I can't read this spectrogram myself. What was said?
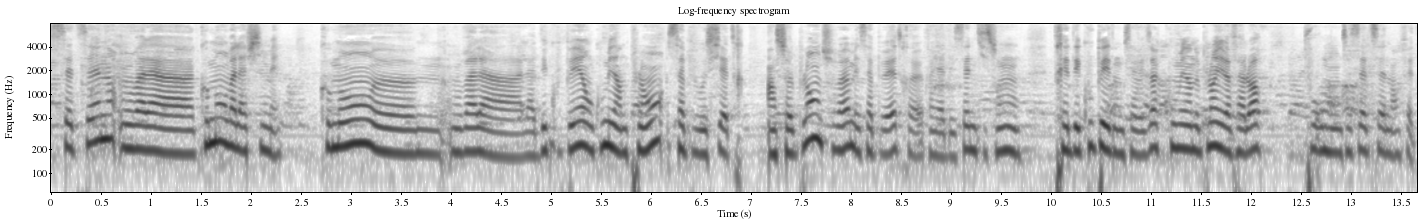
cette scène, comment on va la filmer? Comment euh, on va la, la, découper? En combien de plans? Ça peut aussi être un seul plan, tu vois, mais ça peut être. Enfin, il y a des scènes qui sont très découpées, donc ça veut dire combien de plans il va falloir pour monter cette scène en fait.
